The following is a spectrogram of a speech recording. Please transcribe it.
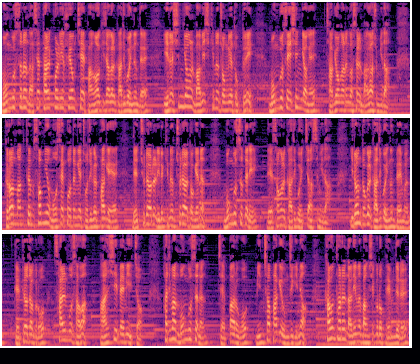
몽구스는 아세탈콜린 수용체의 방어 기작을 가지고 있는데 이는 신경을 마비시키는 종류의 독들이 몽구스의 신경에 작용하는 것을 막아줍니다. 그런 만큼 섬유 모세포 등의 조직을 파괴해 뇌출혈을 일으키는 출혈 독에는 몽구스들이 내성을 가지고 있지 않습니다. 이런 독을 가지고 있는 뱀은 대표적으로 살무사와 반시뱀이 있죠. 하지만 몽구스는 재빠르고 민첩하게 움직이며 카운터를 날리는 방식으로 뱀들을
